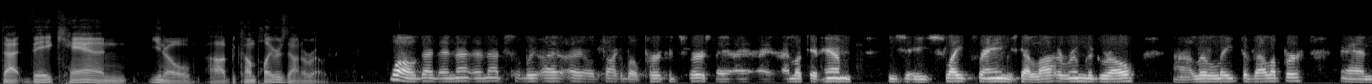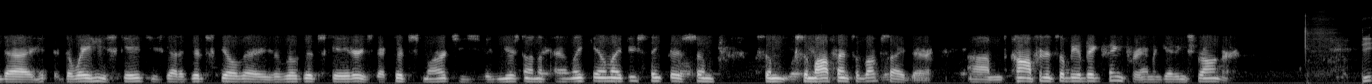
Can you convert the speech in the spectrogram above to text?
that they can, you know, uh, become players down the road? Well, that, and that, and that's I, will talk about Perkins first. I, I, I look at him. He's a slight frame. He's got a lot of room to grow. Uh, a little late developer, and uh, the way he skates, he's got a good skill there. He's a real good skater. He's got good smarts. He's been used on the penalty kill, and I do think there's some some some offensive upside there um, confidence will be a big thing for him in getting stronger. Do,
